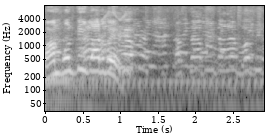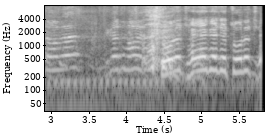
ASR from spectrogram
বামপন্থী পারবে। চোরে ছেয়ে গেছে চোরে ছে-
